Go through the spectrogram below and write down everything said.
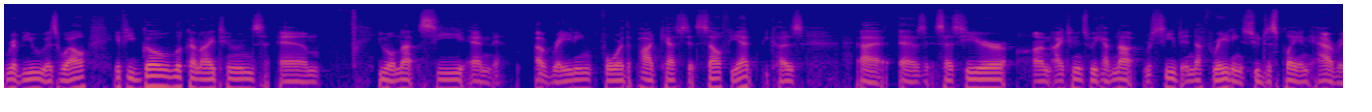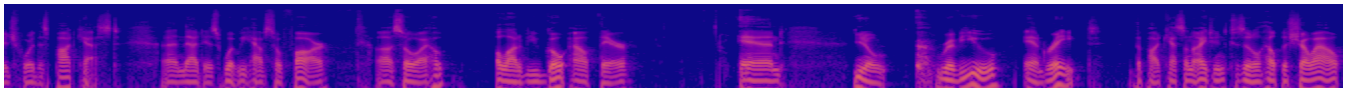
review as well. If you go look on iTunes, um, you will not see an a rating for the podcast itself yet because, uh, as it says here on iTunes, we have not received enough ratings to display an average for this podcast, and that is what we have so far. Uh, so I hope a lot of you go out there and you know review and rate the podcast on iTunes because it'll help the show out.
